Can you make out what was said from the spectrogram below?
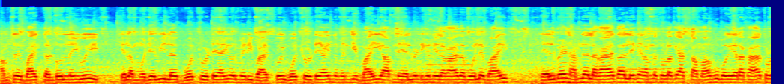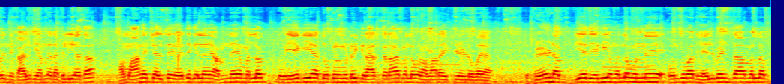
हमसे बाइक कंट्रोल नहीं हुई। कहला, मुझे भी लग बहुत चोटें आई और मेरी वाइफ को भी बहुत चोटें आई। तो मैंने कि भाई, आपने हेलमेट क्यों नहीं लगाया था? बोले, भाई, हेलमेट हमने लगाया था, लेकिन हमने थोड़ा क्या तम्बाकू वगैरह खाया, थोड़ा निकाल के हमने रख लिया था। हम आगे चलते गए थे, कहले, हमने मतलब तो एक या दो किलोमीटर क्रॉस करा मतलब और हमारा एक्सीडेंट हो गया। तो फ्रेंड, अब ये देखिए मतलब उनने, उनके पास हेलमेट था मतलब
